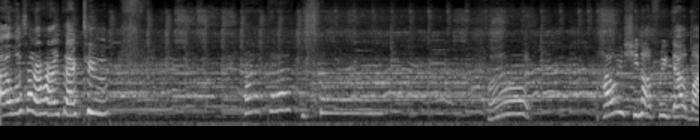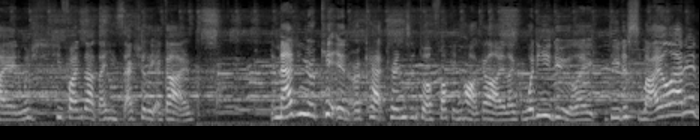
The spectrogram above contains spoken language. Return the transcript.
I almost had a heart attack too. What? How is she not freaked out by it when she finds out that he's actually a guy? Imagine your kitten or cat turns into a fucking hot guy. Like, what do you do? Like, do you just smile at it?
